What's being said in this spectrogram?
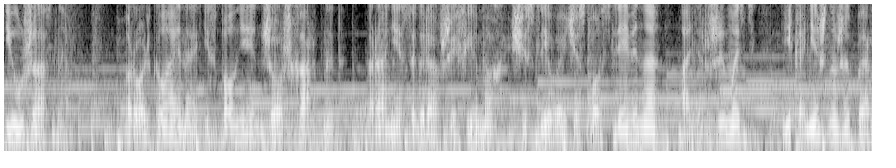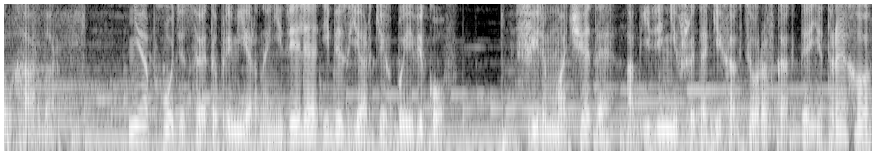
и ужасным. Роль Клайна исполняет Джош Хартнет, ранее сыгравший в фильмах «Счастливое число Слевина», «Одержимость» и, конечно же, «Перл Харбор». Не обходится эта премьерная неделя и без ярких боевиков. Фильм «Мачете», объединивший таких актеров, как Дэнни Трехо,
